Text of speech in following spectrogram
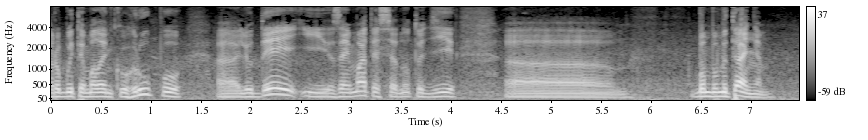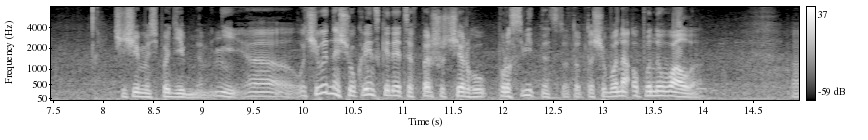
робити маленьку групу людей і займатися ну, тоді бомбометанням чи чимось подібним. Ні. Е, очевидно, що українська це в першу чергу просвітництво, тобто, щоб вона опанувала е,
